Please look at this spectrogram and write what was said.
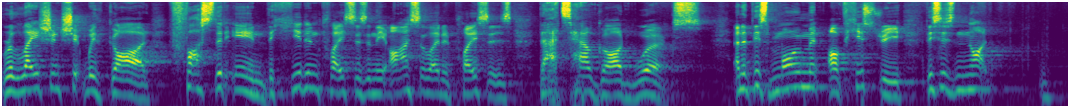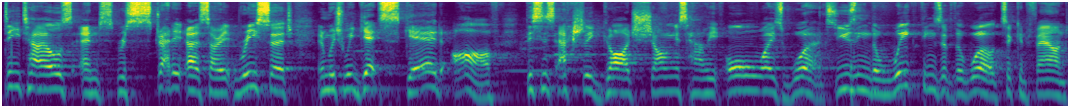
relationship with God, fostered in the hidden places and the isolated places. That's how God works. And at this moment of history, this is not details and uh, sorry, research in which we get scared of. This is actually God showing us how He always works, using the weak things of the world to confound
